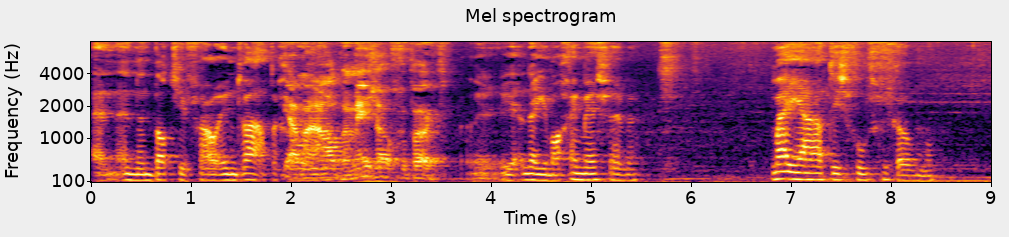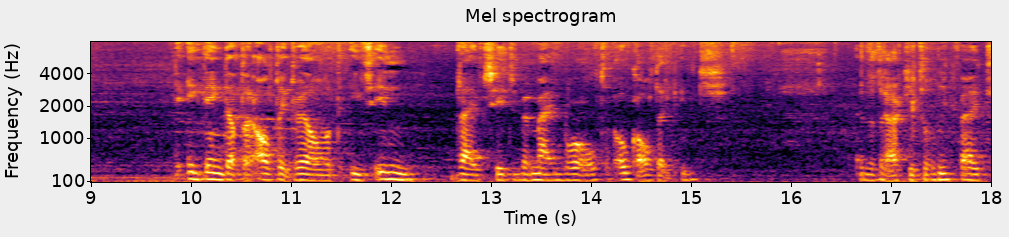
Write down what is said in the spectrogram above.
En, en een badje vrouw in het water ja maar hij gooien. had mijn mes afgepakt. Eh, Ja, nee, je mag geen mes hebben. Maar ja, het is goed gekomen. Ik denk dat er altijd wel wat iets in blijft zitten. Bij mij borrelt ook altijd iets. En dat raak je toch niet kwijt.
